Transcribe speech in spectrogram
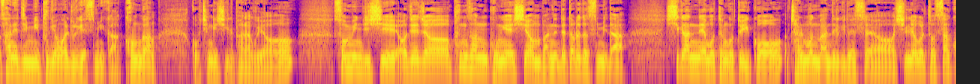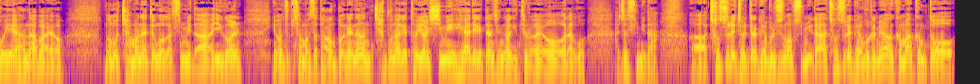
산의 진미 부경을 누리겠습니까? 건강 꼭 챙기시길 바라고요. 손민지 씨, 어제 저 풍선 공예 시험 봤는데 떨어졌습니다. 시간 내 못한 것도 있고 잘못 만들기도 했어요. 실력을 더 쌓고 해야 하나 봐요. 너무 자만했던 것 같습니다. 이걸 연습 삼아서 다음번에는 차분하게 더 열심히 해야 되겠다는 생각이 들어요. 라고 하셨습니다. 아, 첫 술에 절대로 배부를 수는 없습니다. 첫 술에 배부르면 그만큼 또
